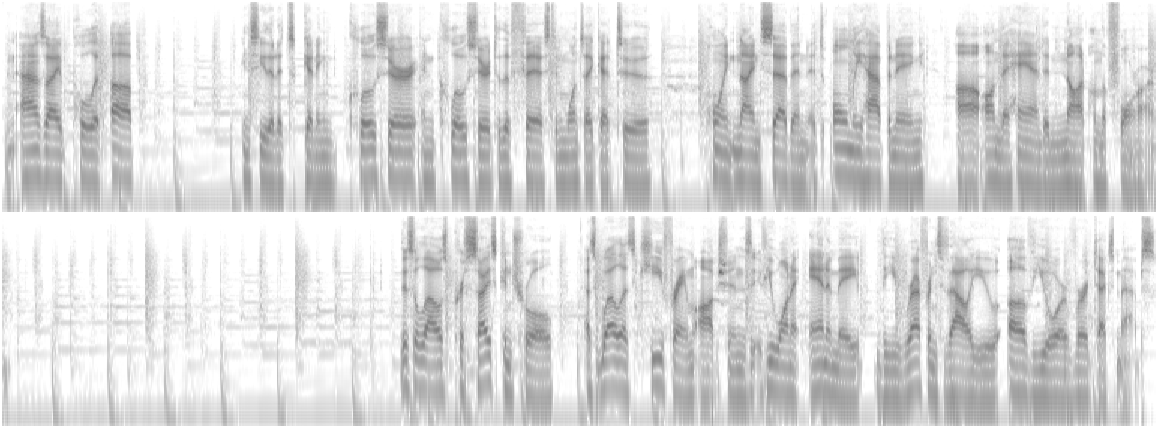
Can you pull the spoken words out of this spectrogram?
And as I pull it up, you can see that it's getting closer and closer to the fist. And once I get to 0.97, it's only happening uh, on the hand and not on the forearm. This allows precise control as well as keyframe options if you want to animate the reference value of your vertex maps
